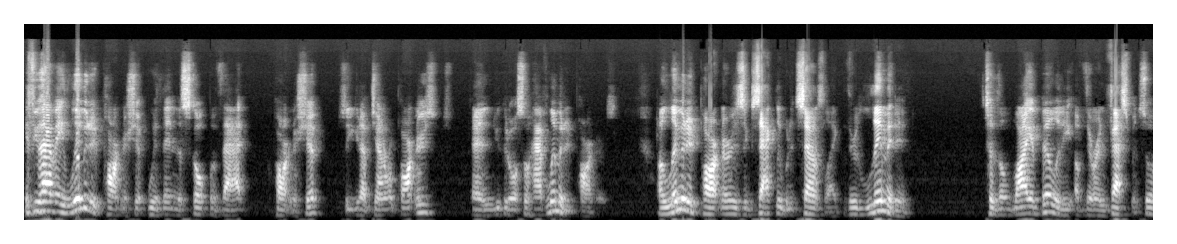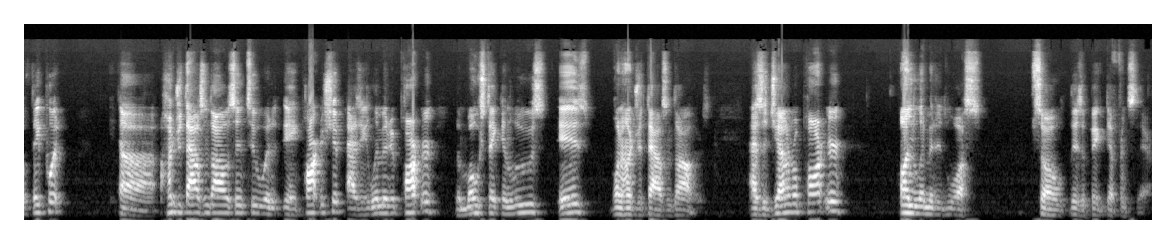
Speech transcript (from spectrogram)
If you have a limited partnership within the scope of that partnership, so you could have general partners, and you could also have limited partners. A limited partner is exactly what it sounds like. They're limited to the liability of their investment. So if they put uh, $100,000 into a, a, partnership as a limited partner, the most they can lose is $100,000. As a general partner, unlimited loss. So there's a big difference there.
